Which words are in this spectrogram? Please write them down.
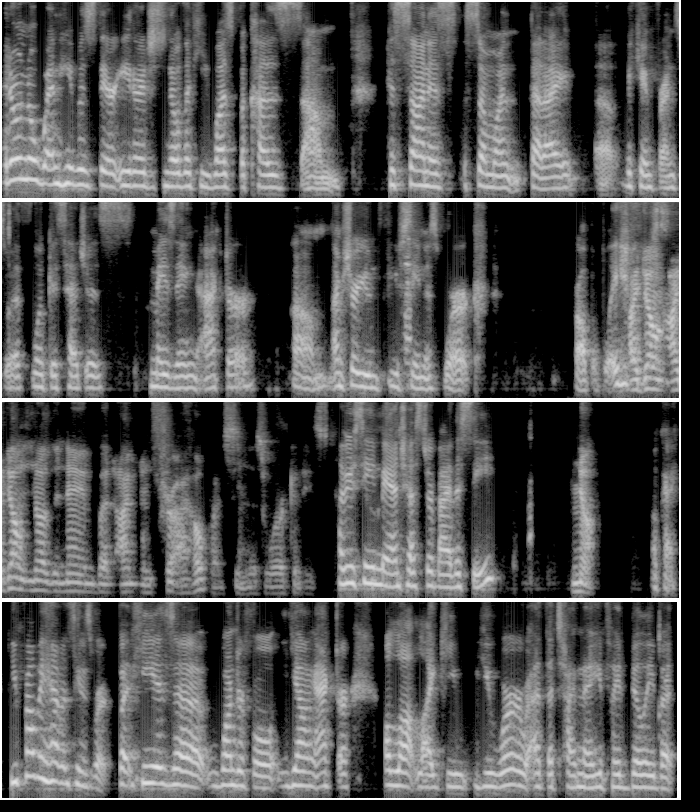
I don't know when he was there either. I just know that he was because um, his son is someone that I uh, became friends with, Lucas Hedges, amazing actor. Um, I'm sure you've, you've seen his work, probably. I don't. I don't know the name, but I'm, I'm sure. I hope I've seen his work. And he's. Have you seen Manchester by the Sea? No. Okay, you probably haven't seen his work, but he is a wonderful young actor, a lot like you you were at the time that you played Billy, but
